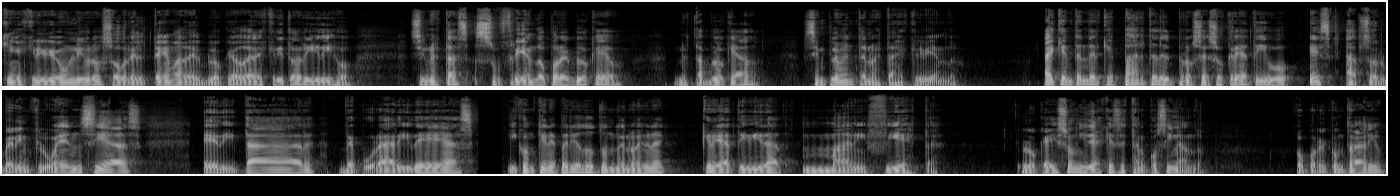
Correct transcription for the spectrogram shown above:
quien escribió un libro sobre el tema del bloqueo del escritor y dijo, si no estás sufriendo por el bloqueo, no estás bloqueado, simplemente no estás escribiendo. Hay que entender que parte del proceso creativo es absorber influencias, editar, depurar ideas y contiene periodos donde no hay una creatividad manifiesta. Lo que hay son ideas que se están cocinando. O por el contrario,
